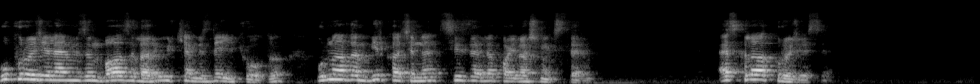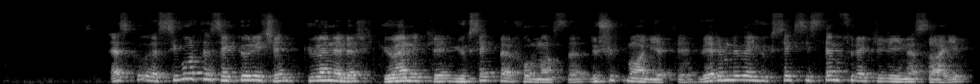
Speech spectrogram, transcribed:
Bu projelerimizin bazıları ülkemizde ilk oldu. Bunlardan birkaçını sizlerle paylaşmak isterim. S-Cloud projesi. Es- Sigorta sektörü için güvenilir, güvenlikli, yüksek performanslı, düşük maliyetli, verimli ve yüksek sistem sürekliliğine sahip,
